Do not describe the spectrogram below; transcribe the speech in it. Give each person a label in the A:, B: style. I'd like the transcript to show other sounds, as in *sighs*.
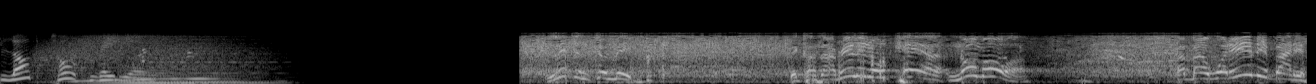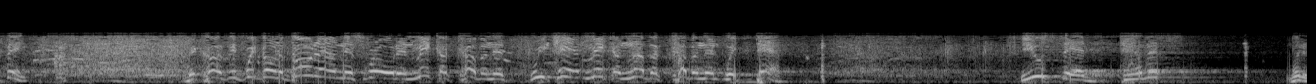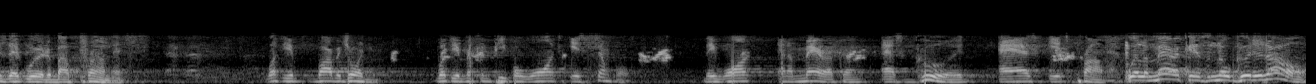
A: Blog Talk Radio.
B: Listen to me. Because I really don't care no more about what anybody thinks. Because if we're going to go down this road and make a covenant, we can't make another covenant with death. You said, Tavis, what is that word about promise?
C: What the Barbara Jordan, what the American people want is simple. They want an America as good as its promise.
B: Well, America is no good at all.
